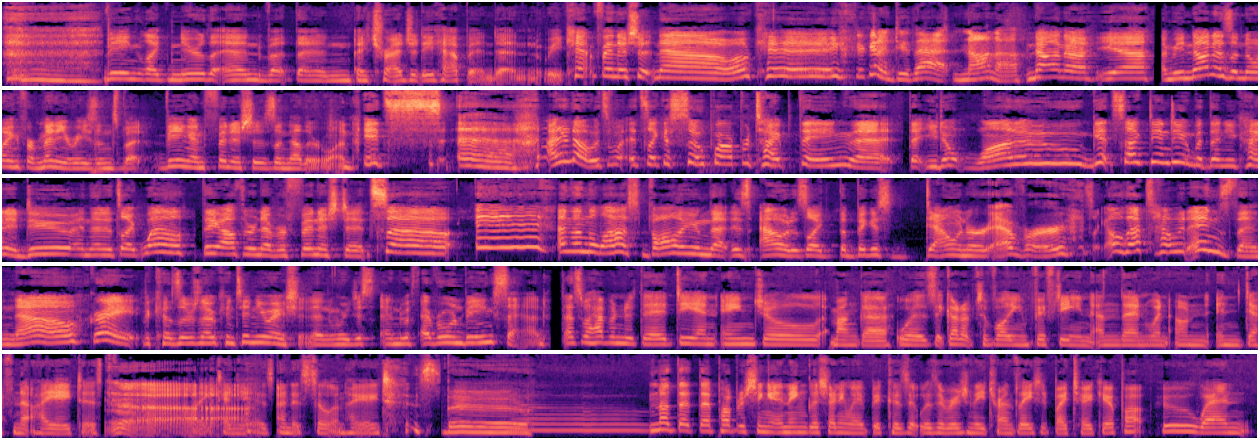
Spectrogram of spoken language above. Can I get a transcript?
being like near the end, but then a tragedy happened and we can't finish it now. Okay. If you're gonna do that, Nana. Nana, yeah. I mean, Nana's annoying for many reasons, but being unfinished is another one. It's, uh, I don't know. It's it's like a soap opera type thing that that you don't want to get sucked into, but then you kind of do, and then it's like, well, the author never finished it, so eh. And then the last volume that is out is like the biggest downer ever. It's like, oh, that's how it ends then. Now, great, because there's no continuation, and we just end with everyone being sad. That's what happened with the DN Angel manga. Was it got up to volume 15 and then went on indefinite hiatus, like 10 years, and it's still on hiatus. Boo. Not that they're publishing it in English anyway, because it was originally translated by Tokyo Pop, who went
